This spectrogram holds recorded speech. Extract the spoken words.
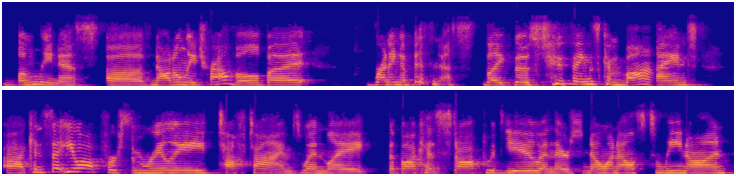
loneliness of not only travel, but running a business. Like those two things combined uh, can set you up for some really tough times when like the buck has stopped with you and there's no one else to lean on.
